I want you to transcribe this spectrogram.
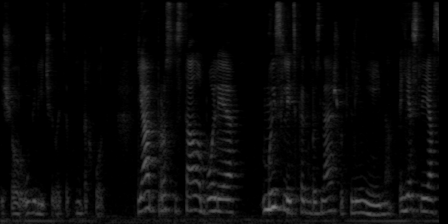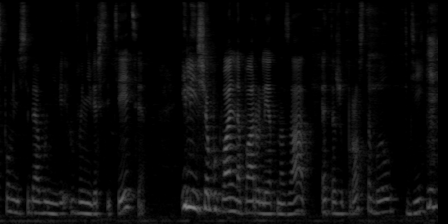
еще увеличивать этот доход. Я просто стала более мыслить, как бы, знаешь, вот линейно. Если я вспомню себя в, уни- в университете, или еще буквально пару лет назад, это же просто был дикий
